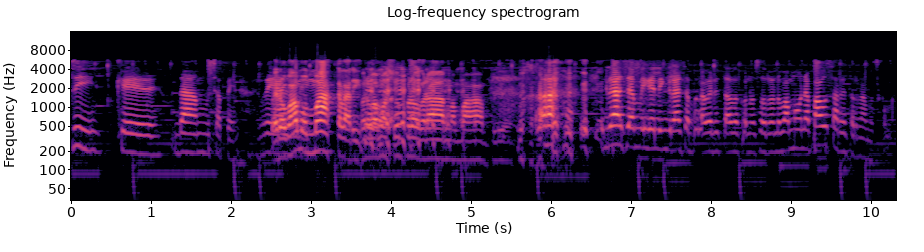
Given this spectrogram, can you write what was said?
Sí, que da mucha pena. Pero vamos más clarito. Pero vamos a hacer un programa más amplio. gracias, Miguelín. Gracias por haber estado con nosotros. Nos vamos a una pausa, retornamos con más.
